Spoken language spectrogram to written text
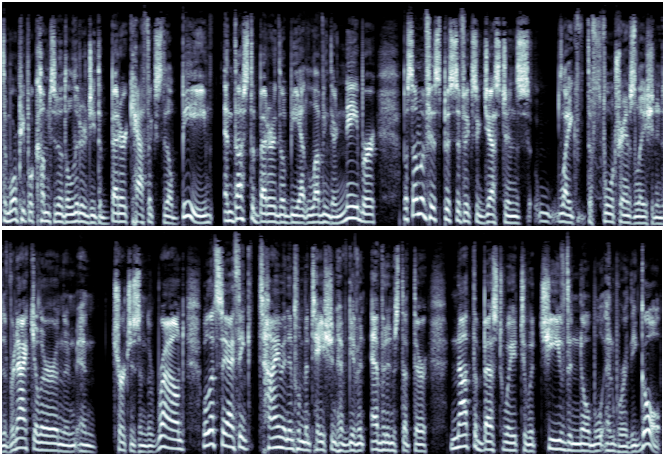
the more people come to know the liturgy, the better Catholics they'll be, and thus the better they'll be at loving their neighbor. But some of his specific suggestions, like the full translation into the vernacular and, and churches in the round. Well, let's say I think time and implementation have given evidence that they're not the best way to achieve the noble and worthy goal.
